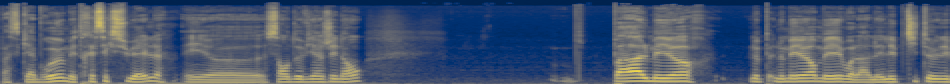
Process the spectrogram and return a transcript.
pas scabreux, mais très sexuel, et euh, ça en devient gênant. Pas le meilleur, le, meilleur, mais voilà, les, petites, les,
